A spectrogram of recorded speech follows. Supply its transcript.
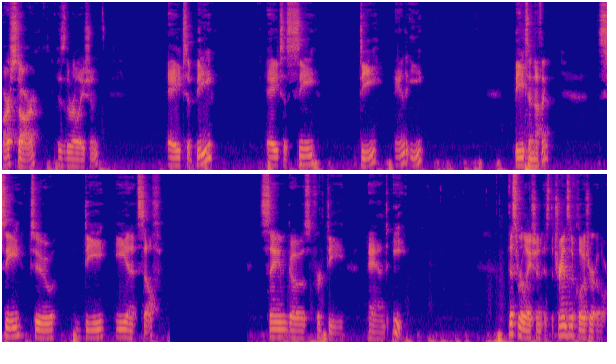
R star is the relation A to B, A to C, D and E, B to nothing, C to D, E in itself. Same goes for D and E. This relation is the transitive closure of R.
